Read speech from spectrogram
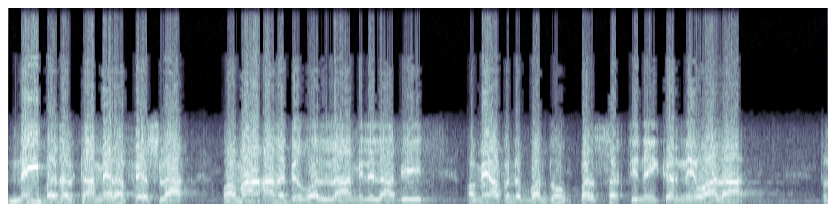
نہیں بدلتا میرا فیصلہ۔ وما ان بغلام ملابید اور میں اپنے بندوں پر سختی نہیں کرنے والا۔ تو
